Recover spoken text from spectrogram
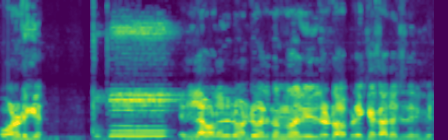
ഫോണടിക്കുക എല്ലാ വളവിലും വണ്ടി വരുന്ന രീതിയിൽ കേട്ടോ. ബ്രേക്ക് കാർ വെച്ച് തിരിക്കുക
